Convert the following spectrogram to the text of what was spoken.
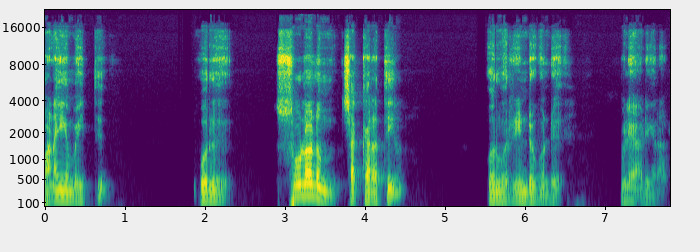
பணையம் வைத்து ஒரு சுழலும் சக்கரத்தில் ஒருவர் நின்று கொண்டு விளையாடுகிறார்.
